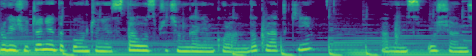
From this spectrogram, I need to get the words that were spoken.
Drugie ćwiczenie to połączenie stołu z przyciąganiem kolan do klatki, a więc usiądź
